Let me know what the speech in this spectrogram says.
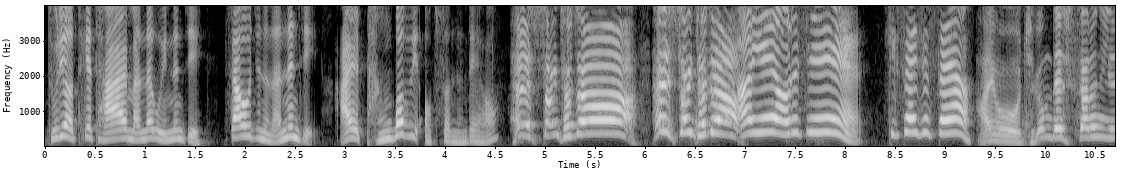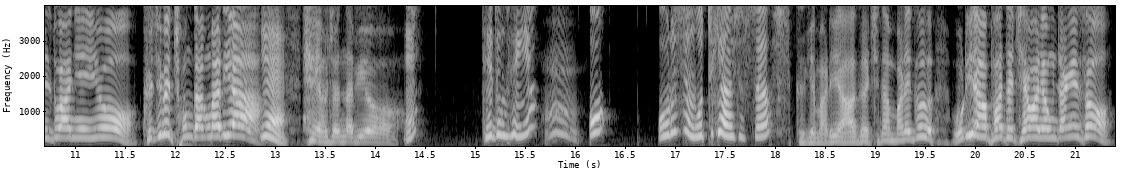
둘이 어떻게 잘 만나고 있는지 싸우지는 않는지 알 방법이 없었는데요. 헬상 찾아 헬상 찾아 아, 예, 어르신. 식사하셨어요? 아유 지금 내 식사는 일도 아니에요 그 집의 총각 말이야 예. 헤어졌나비요 제 동생이요? 음. 어? 어르신 어떻게 아셨어요? 그게 말이야 그 지난번에 그 우리 아파트 재활용장에서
